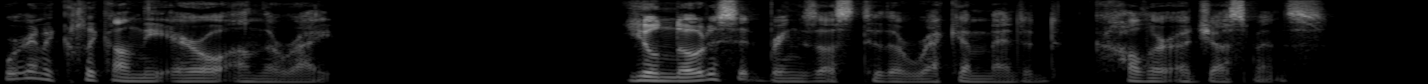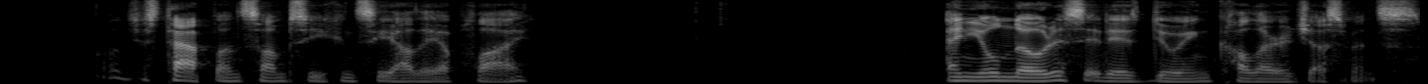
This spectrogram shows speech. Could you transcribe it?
We're going to click on the arrow on the right. You'll notice it brings us to the recommended color adjustments. I'll just tap on some so you can see how they apply and you'll notice it is doing color adjustments.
